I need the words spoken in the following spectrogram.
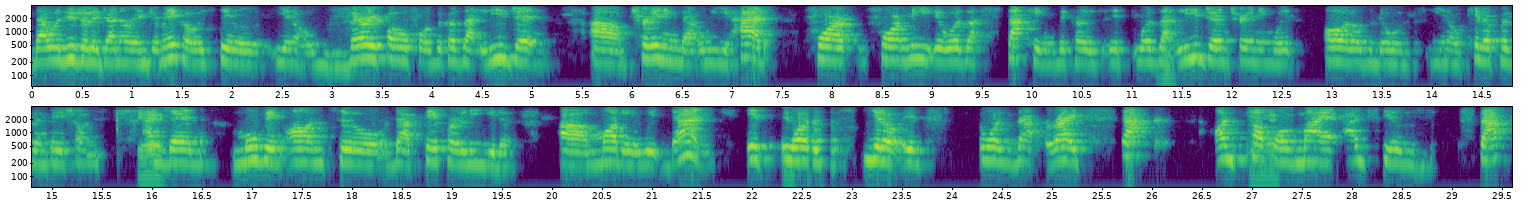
that was usually January in Jamaica was still, you know, very powerful because that lead gen um, training that we had for for me it was a stacking because it was that lead gen training with all of those you know killer presentations yes. and then moving on to that pay per lead uh, model with dan it yeah. was you know it was that right stack on top yes. of my ad skills stack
